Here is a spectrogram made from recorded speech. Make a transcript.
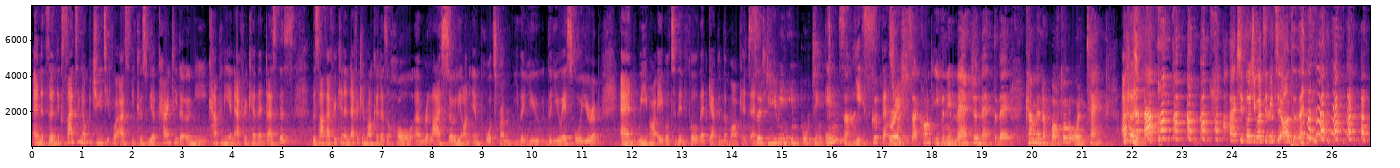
And it's an exciting opportunity for us because we are currently the only company in Africa that does this. The South African and African market as a whole um, relies solely on imports from either U, the US or Europe, and we are able to then fill that gap in the market. And so, do you mean importing enzymes? Yes, good that's gracious! Right. I can't even imagine that. Do they come in a bottle or a tank? I actually thought you wanted me to answer that.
